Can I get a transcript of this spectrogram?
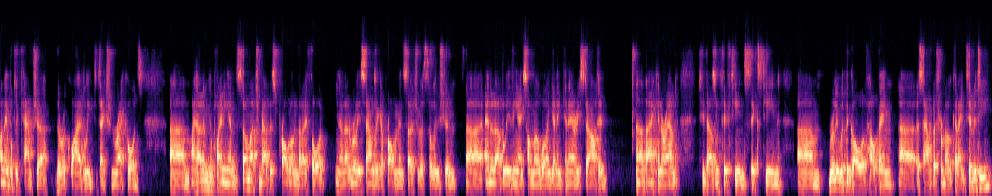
unable to capture the required leak detection records. Um, I heard him complaining so much about this problem that I thought, you know, that really sounds like a problem in search of a solution. Uh, ended up leaving ExxonMobil and getting Canary started uh, back in around 2015 16, um, really with the goal of helping uh, establish remote connectivity.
